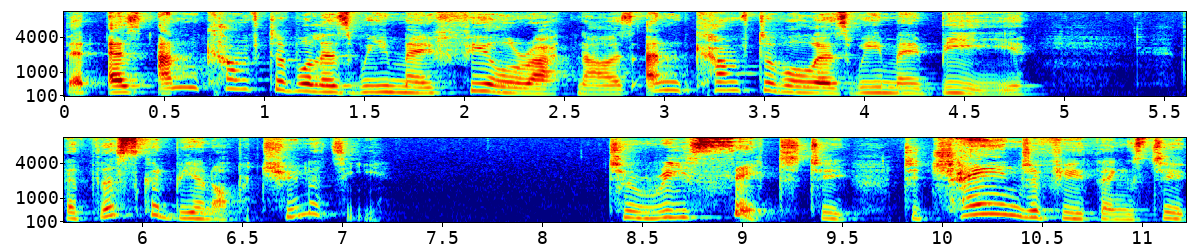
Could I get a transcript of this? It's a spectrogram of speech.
that as uncomfortable as we may feel right now, as uncomfortable as we may be, that this could be an opportunity to reset, to, to change a few things, to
